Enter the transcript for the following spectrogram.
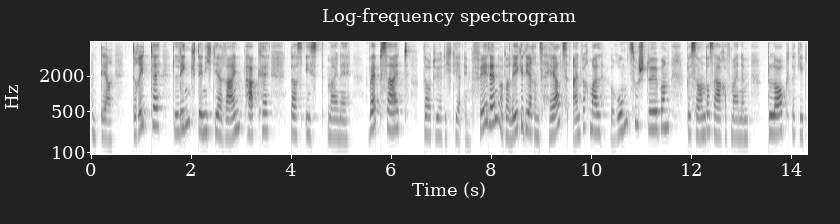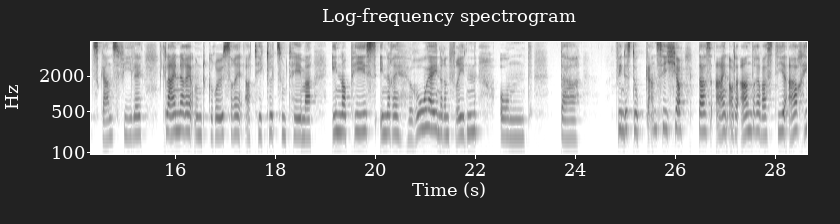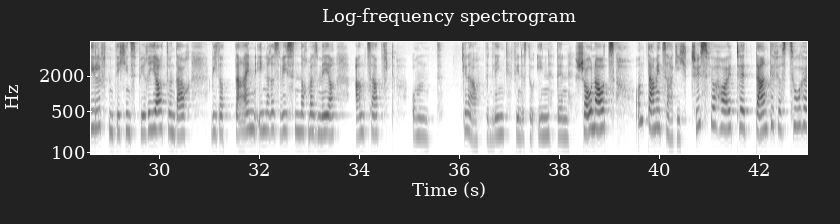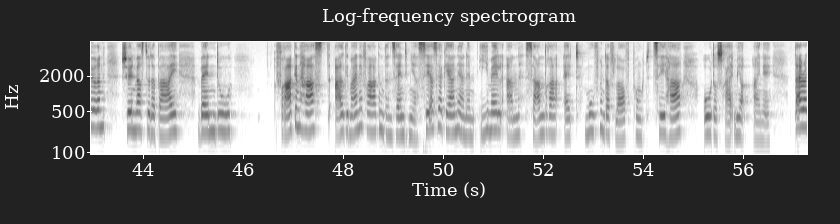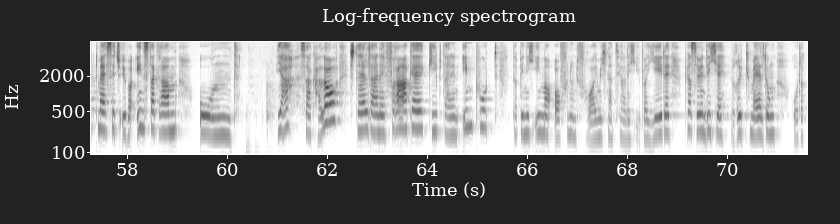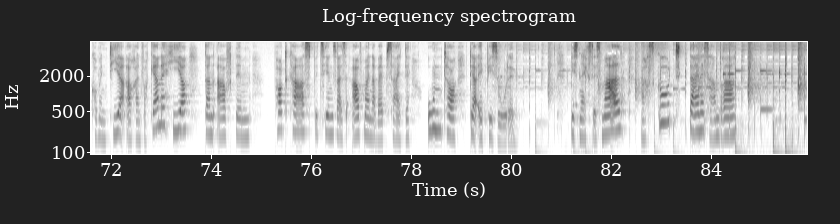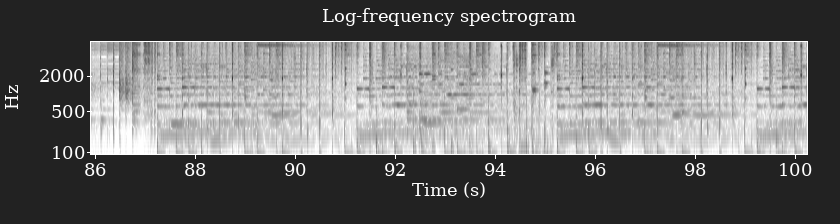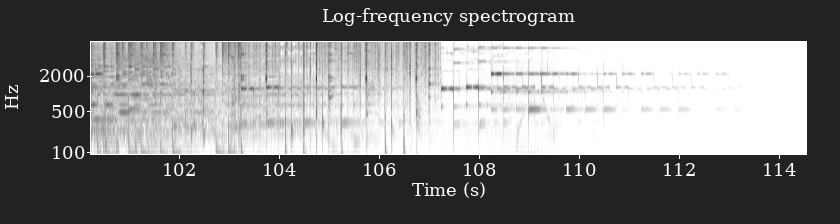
Und der dritte Link, den ich dir reinpacke, das ist meine Website. Dort würde ich dir empfehlen oder lege dir ins Herz, einfach mal rumzustöbern, besonders auch auf meinem Blog. Da gibt es ganz viele kleinere und größere Artikel zum Thema Inner Peace, innere Ruhe, inneren Frieden. Und da findest du ganz sicher das ein oder andere, was dir auch hilft und dich inspiriert und auch wieder dein inneres Wissen nochmals mehr anzapft. Und genau, den Link findest du in den Show Notes. Und damit sage ich Tschüss für heute. Danke fürs Zuhören. Schön warst du dabei. Wenn du Fragen hast, allgemeine Fragen, dann send mir sehr, sehr gerne eine E-Mail an sandra at movementoflove.ch oder schreib mir eine Direct Message über Instagram und ja, sag Hallo, stell deine Frage, gib deinen Input. Da bin ich immer offen und freue mich natürlich über jede persönliche Rückmeldung oder kommentiere auch einfach gerne hier dann auf dem Podcast bzw. auf meiner Webseite unter der Episode. Bis nächstes Mal, mach's gut, deine Sandra.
